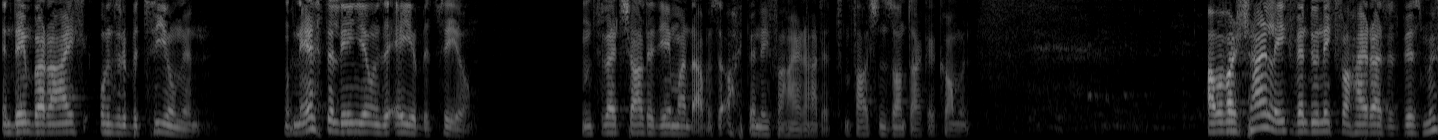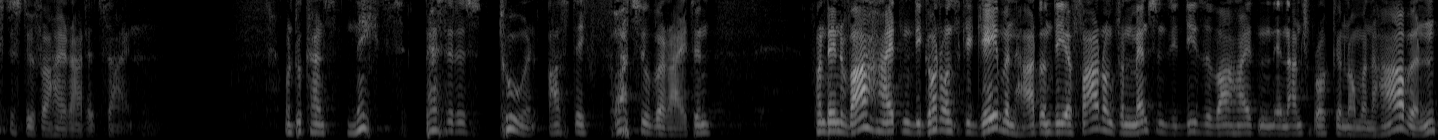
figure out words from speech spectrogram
in dem Bereich unsere Beziehungen, in erster Linie unsere Ehebeziehung. Und vielleicht schaltet jemand ab und sagt, oh, ich bin nicht verheiratet, am falschen Sonntag gekommen. Aber wahrscheinlich, wenn du nicht verheiratet bist, möchtest du verheiratet sein. Und du kannst nichts Besseres tun, als dich vorzubereiten von den Wahrheiten, die Gott uns gegeben hat und die Erfahrung von Menschen, die diese Wahrheiten in Anspruch genommen haben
